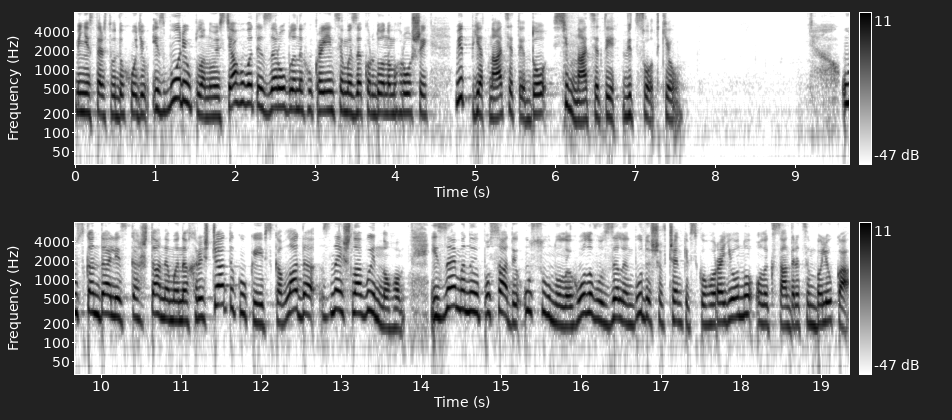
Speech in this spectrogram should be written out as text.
Міністерство доходів і зборів планує стягувати з зароблених українцями за кордоном грошей від 15 до 17 відсотків. У скандалі з каштанами на Хрещатику київська влада знайшла винного. Із займаної посади усунули голову Зеленбуду Шевченківського району Олександра Цимбалюка.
